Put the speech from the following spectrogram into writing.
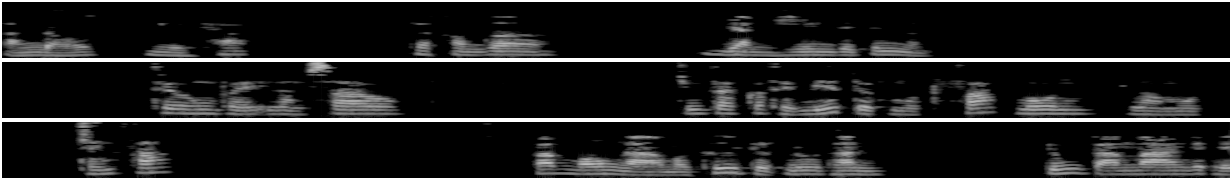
tận đổi người khác, chứ không có dành riêng cho chính mình. Thưa ông vậy làm sao chúng ta có thể biết được một pháp môn là một chánh pháp? Pháp môn nào mà cứ trực lưu thanh Chúng ta mang cái thể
